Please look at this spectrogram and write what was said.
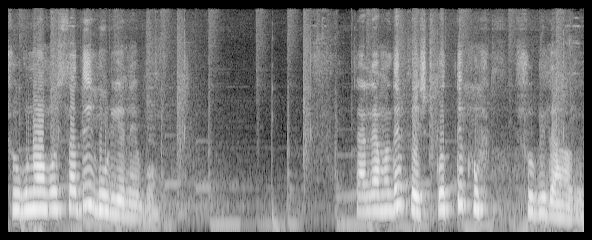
শুকনো অবস্থাতেই গুঁড়িয়ে নেব। তাহলে আমাদের পেস্ট করতে খুব সুবিধা হবে।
